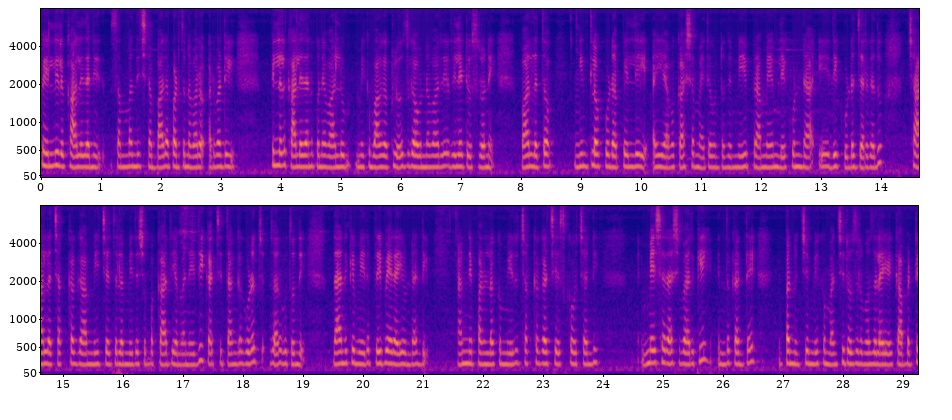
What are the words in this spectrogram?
పెళ్ళిళ్ళు కాలేదని సంబంధించిన బాధపడుతున్నవారు అటువంటి పిల్లలు కాలేదనుకునే వాళ్ళు మీకు బాగా క్లోజ్గా ఉన్నవారు రిలేటివ్స్లోనే వాళ్ళతో ఇంట్లో కూడా పెళ్ళి అయ్యే అవకాశం అయితే ఉంటుంది. మీ ప్రమేయం లేకుండా ఏది కూడా జరగదు. చాలా చక్కగా మీ చేతుల మీద శుభకార్యం అనేది ఖచ్చితంగా కూడా జరుగుతుంది. దానికి మీరు ప్రిపేర్ అయి ఉండండి. అన్ని పనులకు మీరు చక్కగా చేసుకోవచ్చండి. మేషరాశి వారికి ఎందుకంటే ఇప్పటి నుంచి మీకు మంచి రోజులు మొదలయ్యాయి కాబట్టి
